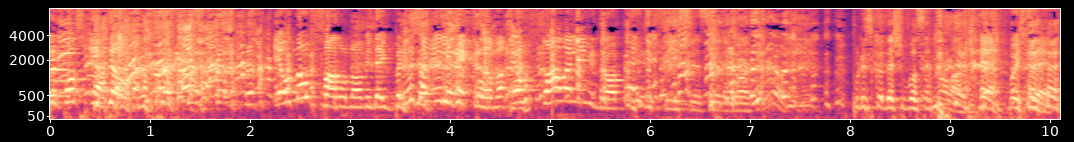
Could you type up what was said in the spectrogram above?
não posso. Então. Eu não falo o nome da empresa, ele reclama. Eu falo, ele me dropa. É difícil esse negócio. Por isso que eu deixo você falar. É, pois é.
